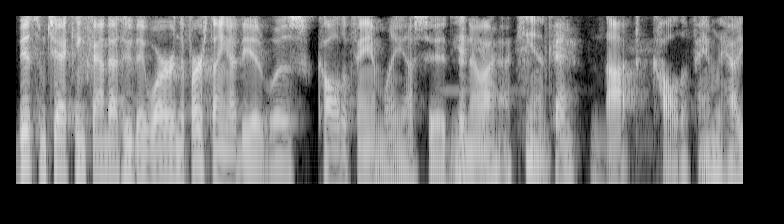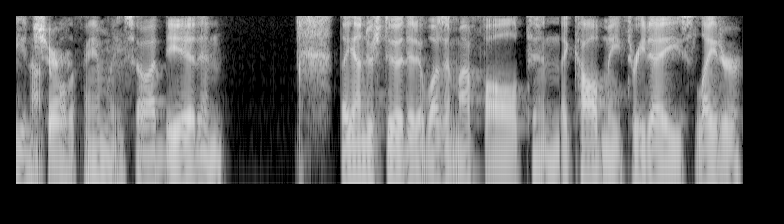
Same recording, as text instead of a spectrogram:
did some checking, found out who they were. And the first thing I did was call the family. I said, you know, I, I can't okay. not call the family. How do you not sure. call the family? So I did. And they understood that it wasn't my fault. And they called me three days later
